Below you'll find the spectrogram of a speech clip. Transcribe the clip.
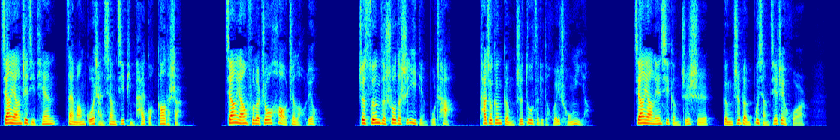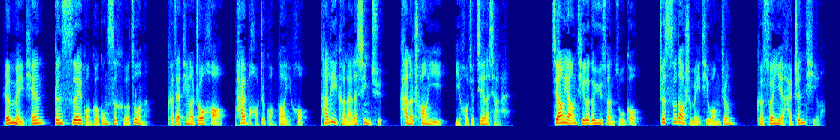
江阳这几天在忙国产相机品牌广告的事儿。江阳服了周浩这老六，这孙子说的是一点不差，他就跟耿直肚子里的蛔虫一样。江阳联系耿直时，耿直本不想接这活儿，人每天跟四 A 广告公司合作呢。可在听了周浩拍不好这广告以后，他立刻来了兴趣。看了创意以后就接了下来，江阳提了个预算足够，这厮倒是没提王峥，可孙烨还真提了，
